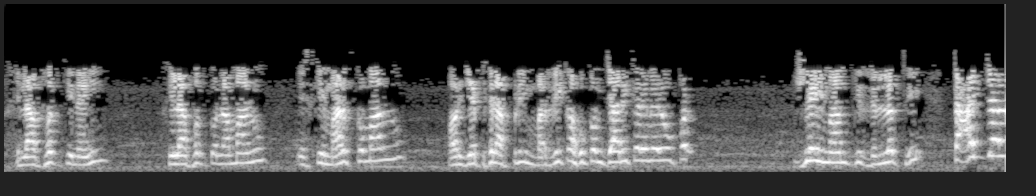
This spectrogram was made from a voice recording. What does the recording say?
خلافت کی نہیں خلافت کو نہ مانوں اس کی عمارت کو مان لوں۔ اور یہ پھر اپنی مرضی کا حکم جاری کرے میرے اوپر۔ یہ امام کی ذلت تھی۔ تاجل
